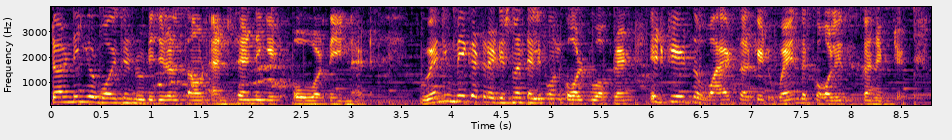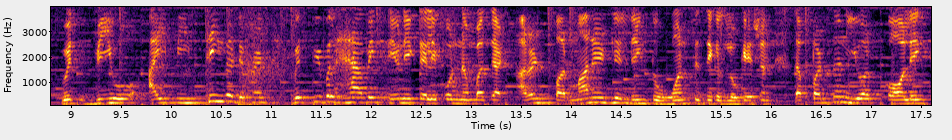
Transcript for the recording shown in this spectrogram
turning your voice into digital sound and sending it over the internet. When you make a traditional telephone call to a friend, it creates a wide circuit when the call is connected. With VO, IP, things are different with people having unique telephone numbers that aren't permanently linked to one physical location. The person you are calling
